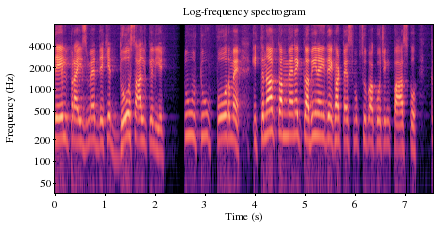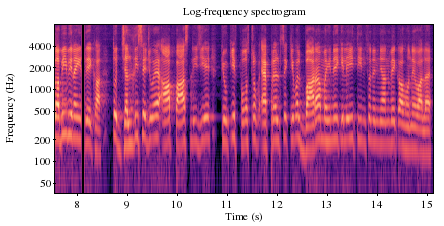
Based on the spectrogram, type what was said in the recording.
सेल प्राइस में देखिए दो साल के लिए टू टू फोर में इतना कम मैंने कभी नहीं देखा text book super coaching pass को, कभी भी नहीं देखा। तो जल्दी से जो है आप पास लीजिए, क्योंकि फ़र्स्ट ऑफ़ अप्रैल से केवल 12 महीने के लिए ही तीन सौ निन्यानवे का होने वाला है।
